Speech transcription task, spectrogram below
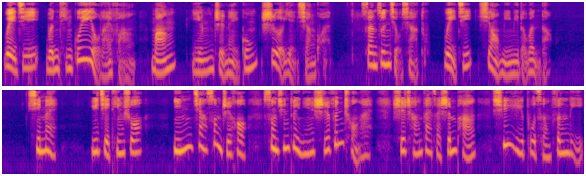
魏姬闻听归友来访，忙迎至内宫设宴相款。三樽酒下肚，魏姬笑眯眯的问道：“西妹，于姐听说您嫁宋之后，宋君对您十分宠爱，时常带在身旁，须臾不曾分离。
